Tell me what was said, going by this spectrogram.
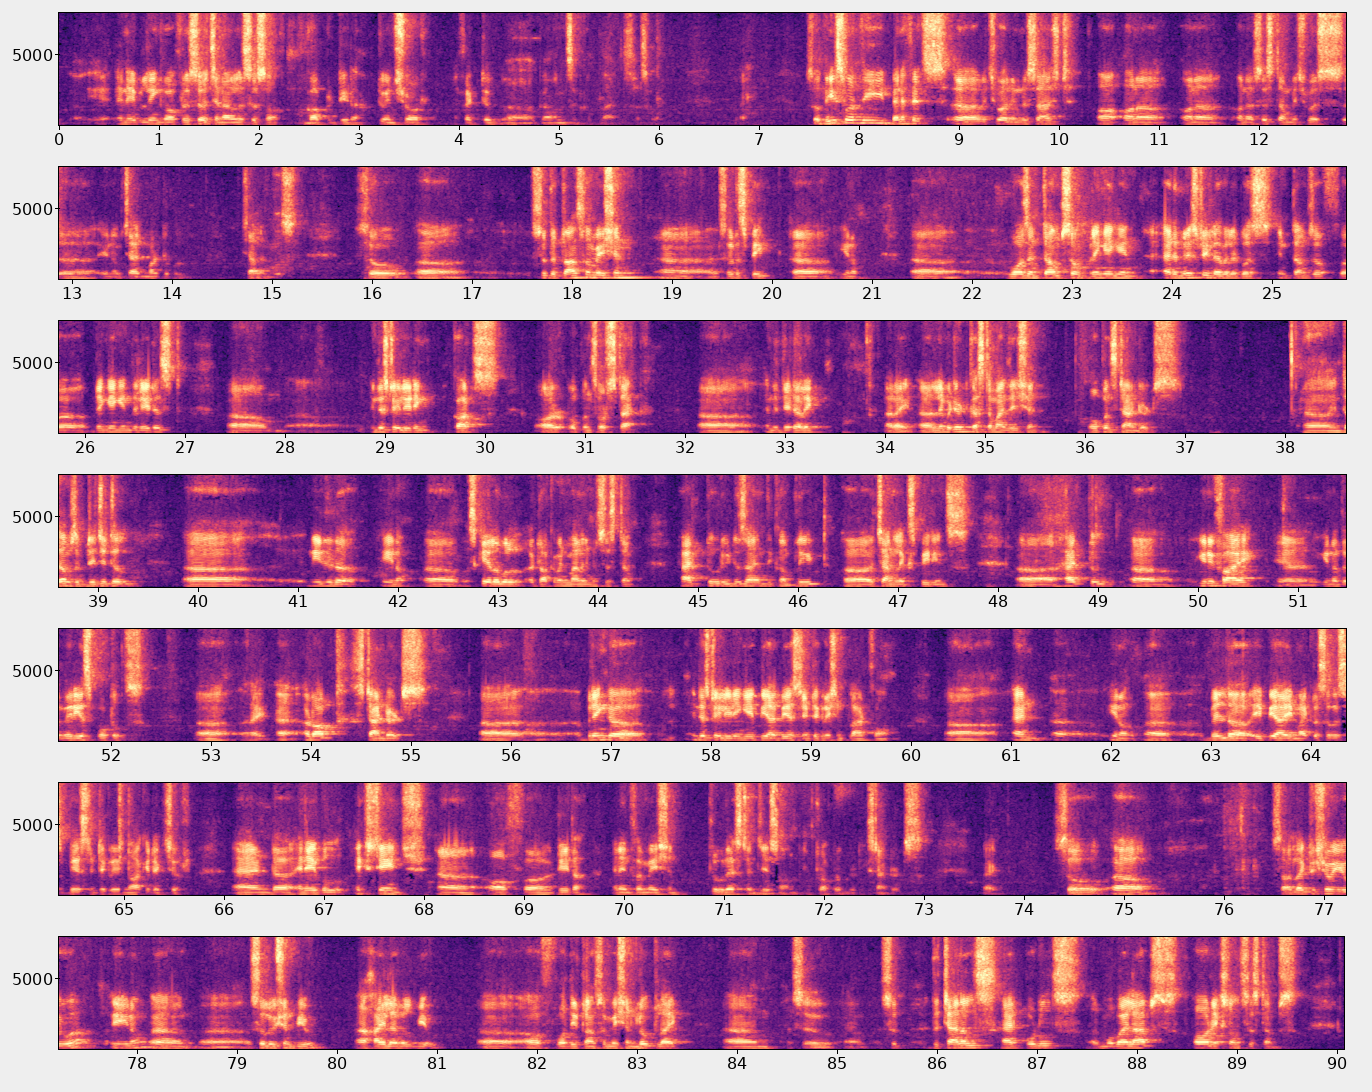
enabling of research and analysis of corporate data to ensure effective uh, governance and compliance as well. So these were the benefits uh, which were envisaged uh, on a on a on a system which was uh, you know which had multiple challenges. So uh, so the transformation, uh, so to speak, uh, you know, was in terms of bringing in at a ministry level. It was in terms of bringing in the latest um, industry-leading COTS or open source stack uh, in the data lake. All right, uh, limited customization, open standards, uh, in terms of digital, uh, needed a you know scalable document management system. Had to redesign the complete uh, channel experience. Uh, had to unify you know the various portals. right, adopt standards. bring a industry-leading API-based integration platform, and you know build a API microservice-based integration architecture and uh, enable exchange uh, of uh, data and information through REST and JSON interoperability standards, right? So, so I'd like to show you a you know a solution view, a high-level view of what the transformation looked like. Um, so, so the channels had portals, mobile apps, or external systems, uh,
